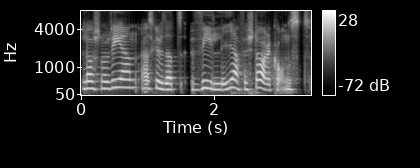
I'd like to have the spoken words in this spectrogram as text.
Lars Norén har skrivit att vilja förstör konst.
